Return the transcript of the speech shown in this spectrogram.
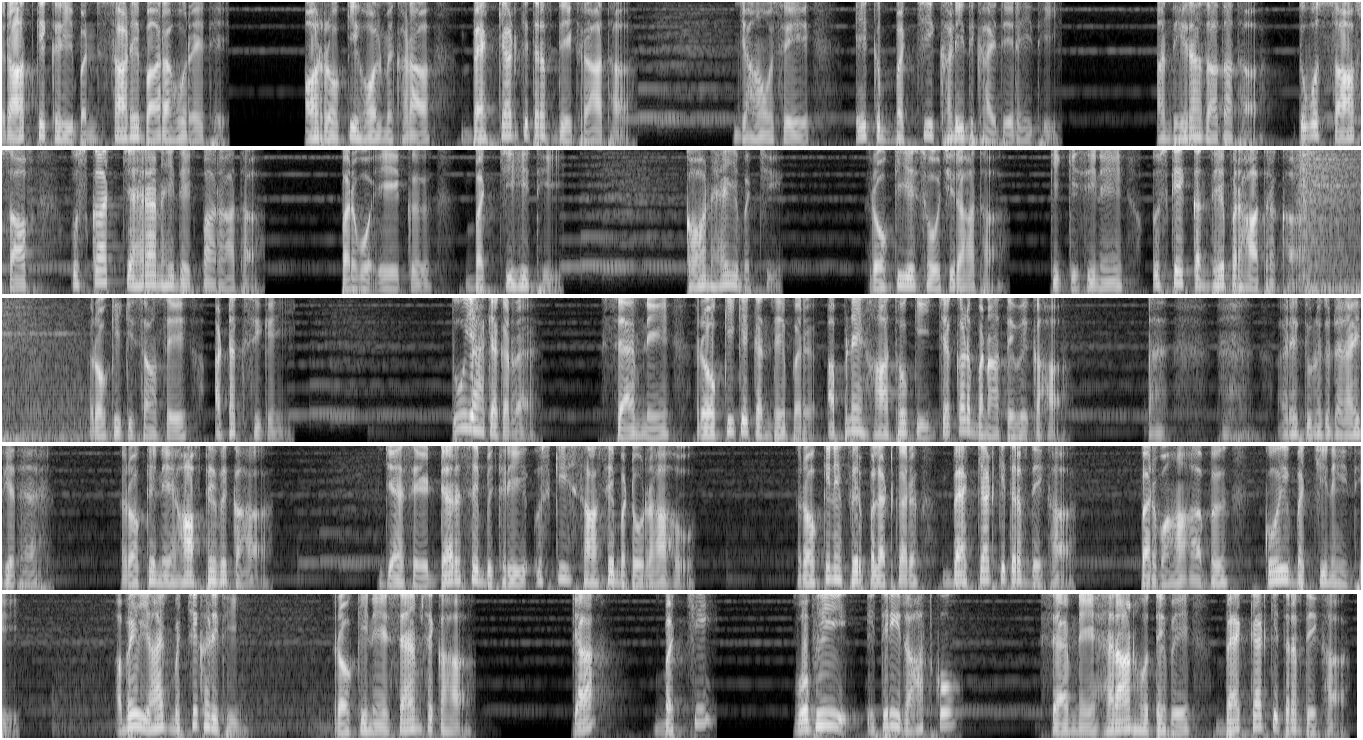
रात के करीबन साढ़े बारह हो रहे थे, और रॉकी हॉल में खड़ा बैकयार्ड की तरफ़ देख रहा था, जहाँ उसे एक बच्ची खड़ी दिखाई दे रही थी। अंधेरा ज़्यादा था तो वो साफ़ साफ़ उसका चेहरा नहीं देख पा रहा था, पर वो एक बच्ची ही थी। कौन है ये बच्ची? रॉकी ये सोच ही रहा था कि किसी ने उसके कंधे पर हाथ रखा। रॉकी की साँसें अटक सी गई। तू यहाँ क्या कर रहा है? सैम ने रॉकी के कंधे पर अपने हाथों की जकड़ बनाते हुए कहा। अरे, तूने तो डरा ही दिया था यार, रॉकी ने हाफते हुए कहा। जैसे डर से बिखरी उसकी साँसें बटोर रहा हो। रॉकी ने फिर पलटकर बैकयार्ड की तरफ़ देखा, पर वहाँ अब कोई बच्ची नहीं थी। अबे, यहाँ एक बच्ची खड़ी थी, रॉकी ने सैम से कहा। क्या? बच्ची? वो भी इतनी रात को? सैम ने हैरान होते हुए बैकयार्ड की तरफ़ देखा,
